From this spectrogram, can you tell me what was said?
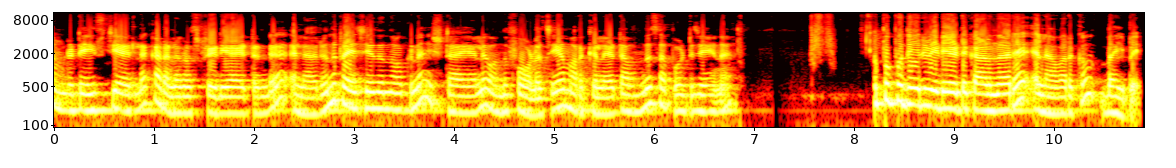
നമ്മുടെ ടേസ്റ്റി ആയിട്ടുള്ള കടല റോസ്റ്റ് റെഡി ആയിട്ടുണ്ട്. എല്ലാവരും ഒന്ന് ട്രൈ ചെയ്ത് നോക്കണേ. ഇഷ്ടമായാലും ഒന്ന് ഫോളോ ചെയ്യാൻ മറക്കല്ല കേട്ടോ ഒന്ന് സപ്പോർട്ട് ചെയ്യണേ. അപ്പോൾ പുതിയൊരു വീഡിയോ ആയിട്ട് കാണുന്നവരെ എല്ലാവർക്കും ബൈ ബൈ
